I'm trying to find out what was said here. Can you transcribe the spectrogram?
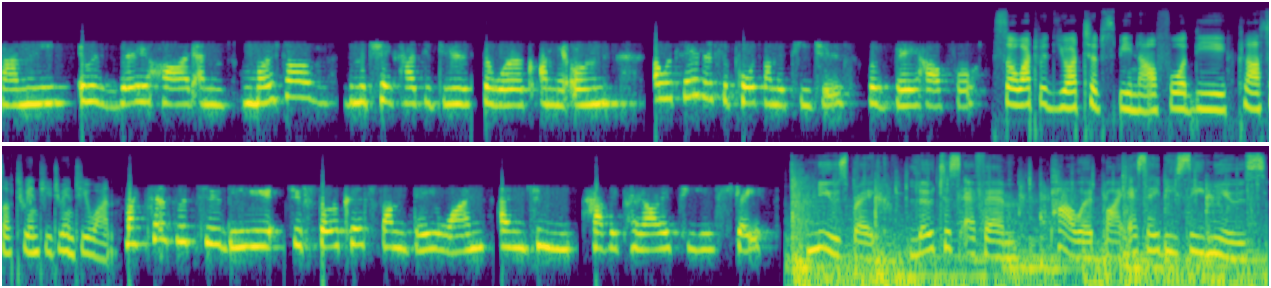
family, it was very hard and most of the matrics had to do the work on their own. I would say the support from the teachers was very helpful. So what would your tips be now for the class of 2021? My tips would to be to focus from day one and to have the priorities straight. Newsbreak, Lotus FM, powered by SABC News.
